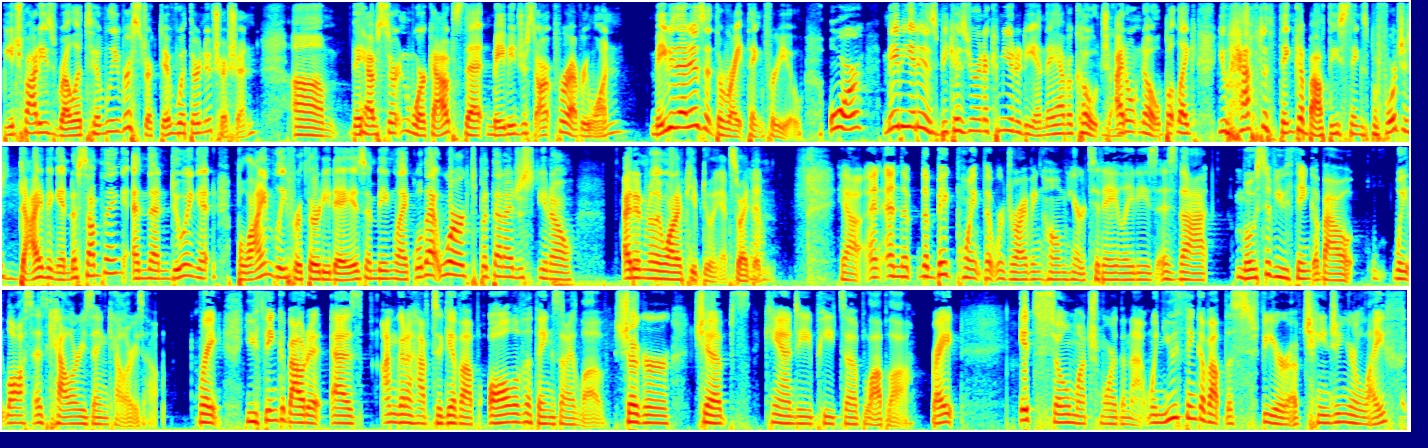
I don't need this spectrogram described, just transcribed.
Beachbody's relatively restrictive with their nutrition. Um, they have certain workouts that maybe just aren't for everyone. Maybe that isn't the right thing for you. Or maybe it is because you're in a community and they have a coach. Yeah. I don't know. But like you have to think about these things before just diving into something and then doing it blindly for 30 days and being like, well, that worked. But then I just, you know, I didn't really want to keep doing it. So I yeah. didn't. Yeah, and and the the big point that we're driving home here today, ladies, is that most of you think about weight loss as calories in, calories out. Right? You think about it as I'm going to have to give up all of the things that I love. Sugar, chips, candy, pizza, blah blah, right? It's so much more than that. When you think about the sphere of changing your life,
